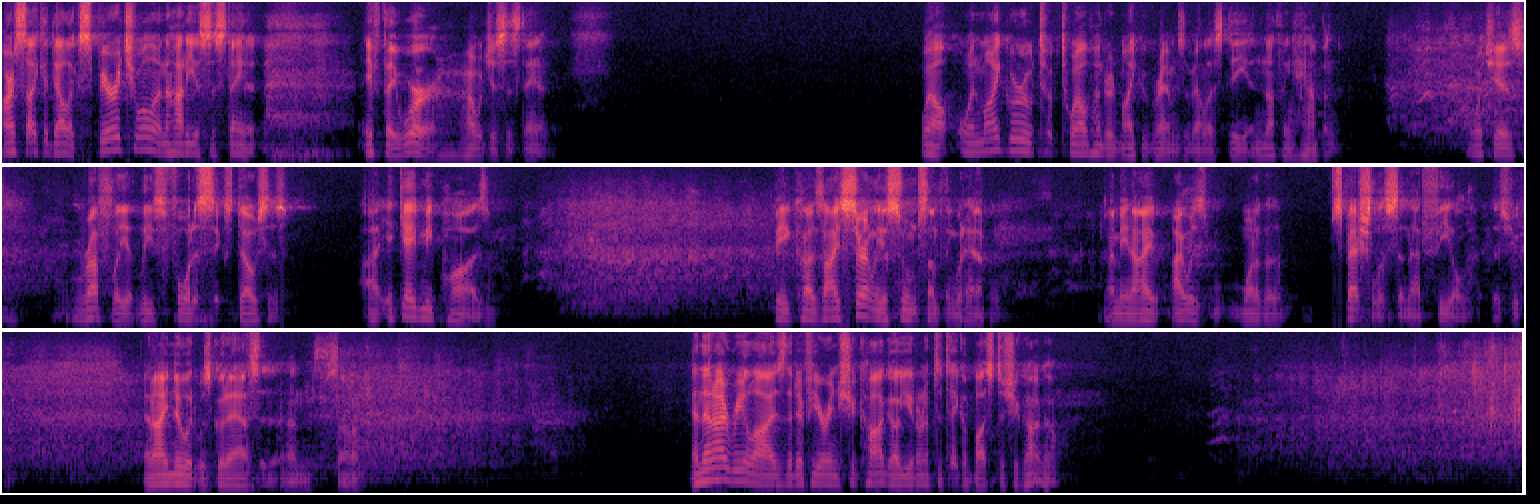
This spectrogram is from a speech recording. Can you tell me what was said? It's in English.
Are psychedelics spiritual and how do you sustain it? If they were, how would you sustain it? Well, when my guru took 1,200 micrograms of LSD and nothing happened, which is roughly at least four to six doses, uh, it gave me pause. because I certainly assumed something would happen. I mean, I, I was one of the specialists in that field, as you can. And I knew it was good acid, and so. And then I realized that if you're in Chicago, you don't have to take a bus to Chicago.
